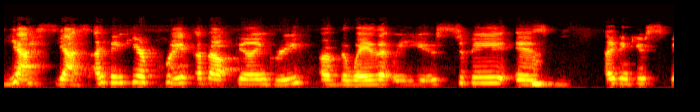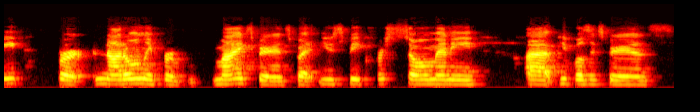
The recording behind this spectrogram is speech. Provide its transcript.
yes yes. I think your point about feeling grief of the way that we used to be is mm-hmm. i think you speak for not only for my experience but you speak for so many uh, people's experience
